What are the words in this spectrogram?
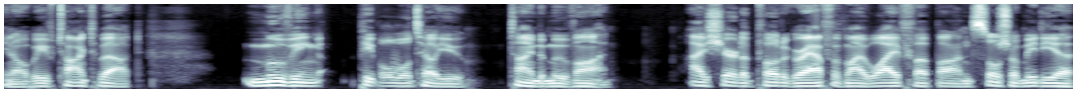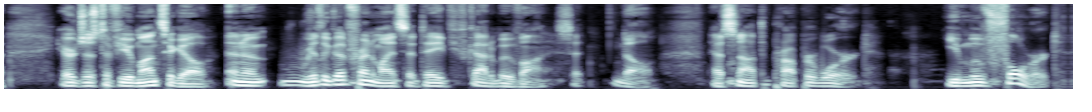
You know, we've talked about moving, people will tell you time to move on. I shared a photograph of my wife up on social media here just a few months ago. And a really good friend of mine said, Dave, you've got to move on. I said, no, that's not the proper word. You move forward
